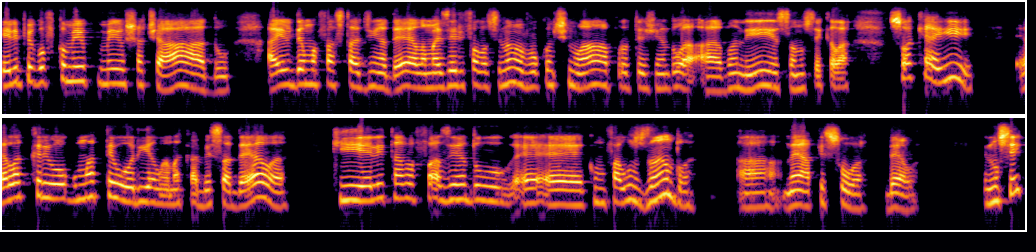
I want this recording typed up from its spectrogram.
Ele pegou, ficou meio, meio chateado. Aí ele deu uma afastadinha dela, mas ele falou assim: "Não, eu vou continuar protegendo a, a Vanessa, não sei o que lá". Só que aí ela criou alguma teoria lá na cabeça dela que ele estava fazendo, é, é, como fala, usando a, né, a pessoa dela. não sei,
